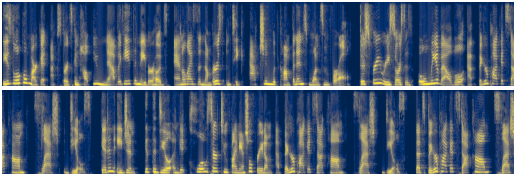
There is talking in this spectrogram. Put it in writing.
These local market experts can help you navigate the neighborhoods, analyze the numbers, and take action with confidence once and for all. There's free resources only available at biggerpockets.com slash deals. Get an agent, get the deal, and get closer to financial freedom at biggerpockets.com slash deals. That's biggerpockets.com slash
